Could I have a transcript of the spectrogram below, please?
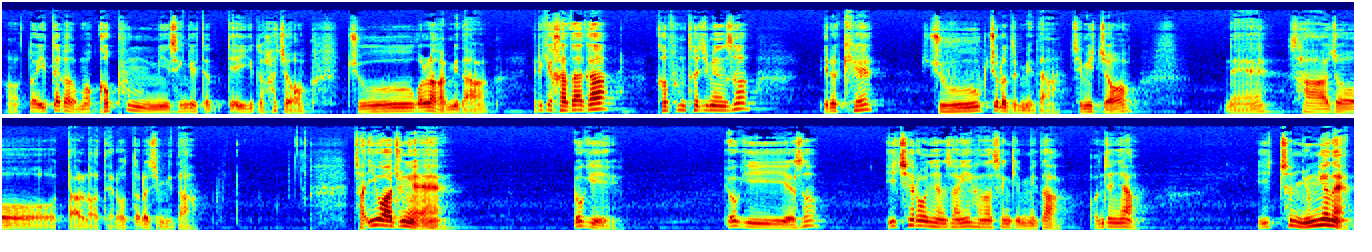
어, 또 이때가 뭐 거품이 생길 때이기도 하죠. 쭉 올라갑니다. 이렇게 가다가 거품 터지면서 이렇게 쭉 줄어듭니다. 재밌죠? 네, 4조 달러대로 떨어집니다. 자, 이 와중에 여기 여기에서 이채로운 현상이 하나 생깁니다. 언제냐? 2006년에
